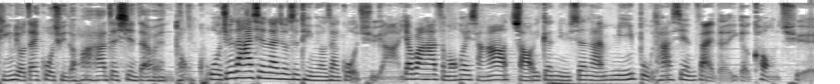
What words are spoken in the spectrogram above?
停留在过去的话，他在现在会很痛苦。我觉得他现在就是停留在过去啊，要不然他怎么会想要找一个女生来弥补他现在的一个空缺？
